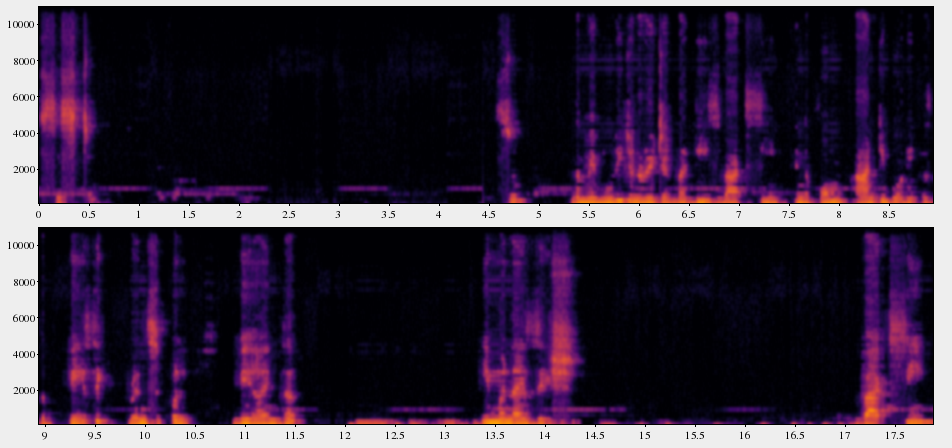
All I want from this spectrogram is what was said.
system. So the memory generated by these vaccine in the form of antibody is the basic principle behind the immunization. Vaccine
